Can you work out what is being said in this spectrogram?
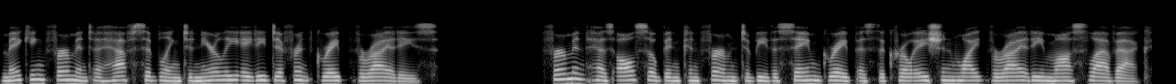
making Furmint a half-sibling to nearly 80 different grape varieties. Furmint has also been confirmed to be the same grape as the Croatian white variety Moslavac.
